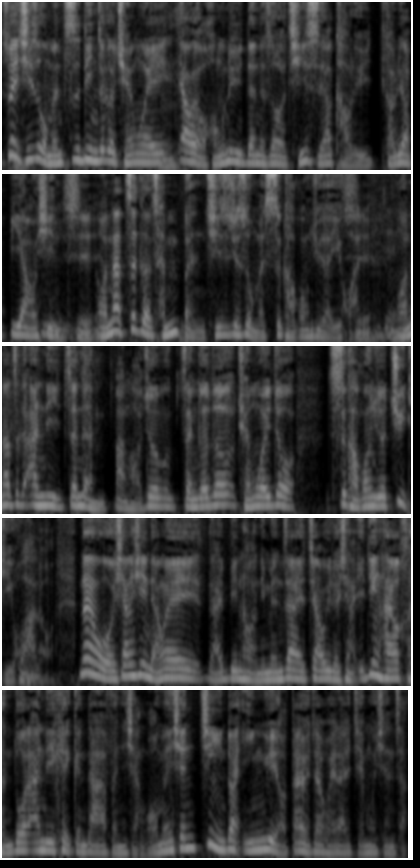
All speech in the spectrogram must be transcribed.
所以其实我们制定这个权威嗯要有红绿灯的时候，其实要考虑考虑到必要性嗯。是哦，那这个成本其实就是我们思考工具的一环。哦，那这个案例真的很棒哦，就整个都权威就思考工具就具体化了、哦。那我相信两位来宾哈，你们在教育的现场一定还有很多的案例可以跟大家分享。我们先进一段音乐哦，待会再回来节目现场。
